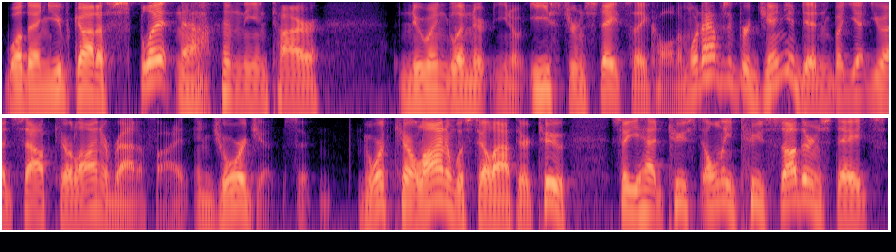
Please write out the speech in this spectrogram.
well, then you've got a split now in the entire New England, you know, eastern states, they called them. What happens if Virginia didn't, but yet you had South Carolina ratify it and Georgia? So North Carolina was still out there too. So you had two, only two southern states,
